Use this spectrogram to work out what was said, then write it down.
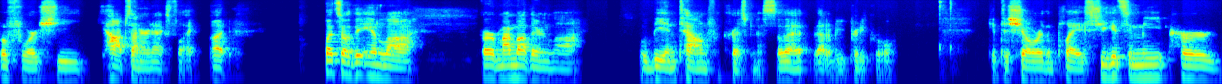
before she hops on her next flight. But but so the in law or my mother in law will be in town for Christmas, so that that'll be pretty cool. Get to show her the place. She gets to meet her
